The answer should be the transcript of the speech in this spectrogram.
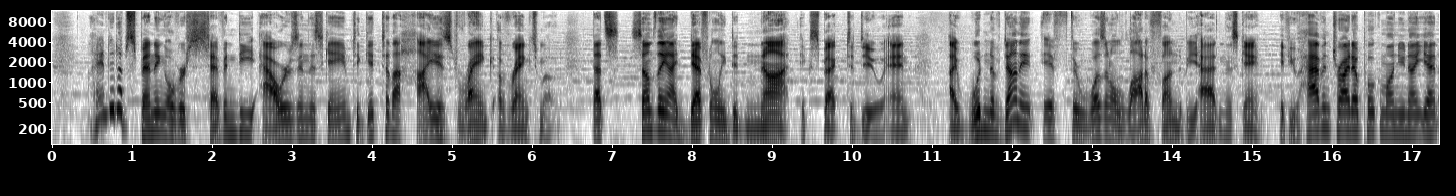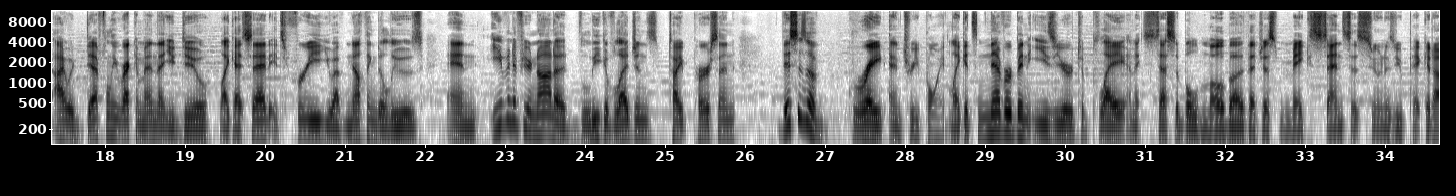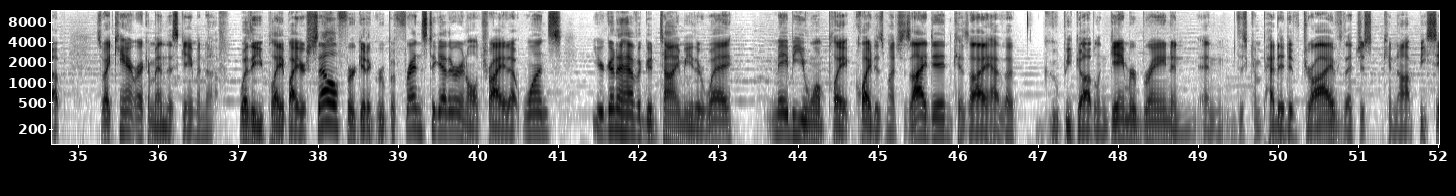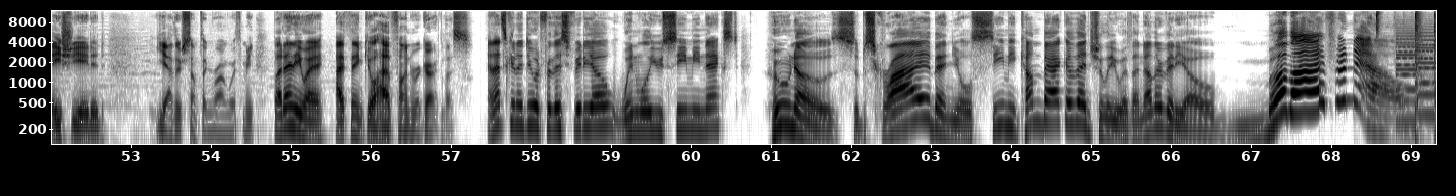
I ended up spending over 70 hours in this game to get to the highest rank of ranked mode. That's something I definitely did not expect to do, and I wouldn't have done it if there wasn't a lot of fun to be had in this game. If you haven't tried out Pokemon Unite yet, I would definitely recommend that you do. Like I said, it's free, you have nothing to lose, and even if you're not a League of Legends type person, this is a great entry point. Like, it's never been easier to play an accessible MOBA that just makes sense as soon as you pick it up. So I can't recommend this game enough. Whether you play it by yourself or get a group of friends together and all try it at once, you're gonna have a good time either way. Maybe you won't play it quite as much as I did, because I have a goopy goblin gamer brain and, and this competitive drive that just cannot be satiated. Yeah, there's something wrong with me. But anyway, I think you'll have fun regardless. And that's gonna do it for this video. When will you see me next? Who knows? Subscribe and you'll see me come back eventually with another video. Bye bye for now.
